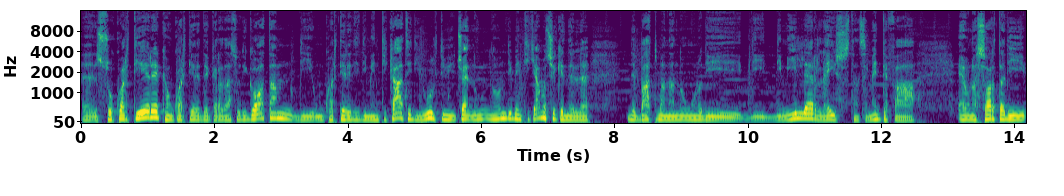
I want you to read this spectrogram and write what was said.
eh, il suo quartiere, che è un quartiere degradato di Gotham, di un quartiere di dimenticati, di ultimi, cioè non, non dimentichiamoci che nel, nel, Batman anno 1 di, di, di Miller lei sostanzialmente fa è una sorta di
